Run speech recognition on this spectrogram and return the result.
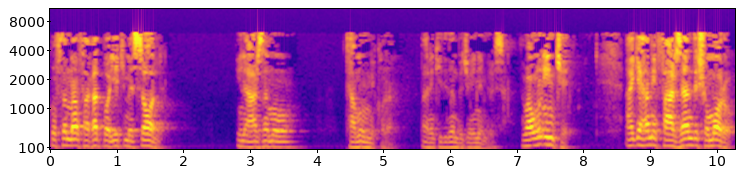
گفتم من فقط با یک مثال این عرضم رو تموم می‌کنم. برای اینکه دیدم به جایی نمی‌رسم. و اون این که اگه همین فرزند شما رو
